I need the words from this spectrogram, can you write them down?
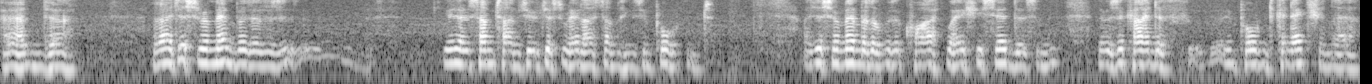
and uh, and I just remember there was, you know, sometimes you just realise something's important. I just remember the, the quiet way she said this, and there was a kind of important connection there.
